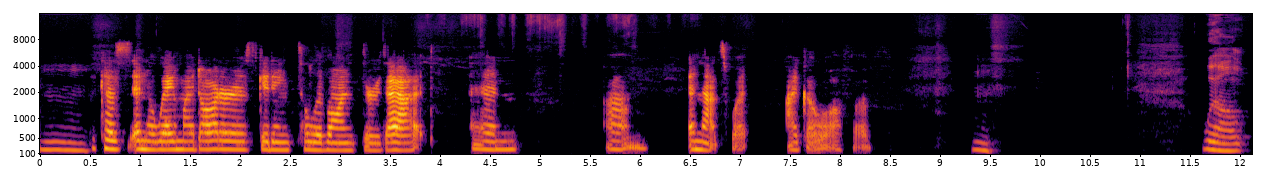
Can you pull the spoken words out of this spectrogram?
mm. because in a way my daughter is getting to live on through that and um, and that's what i go off of mm. well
